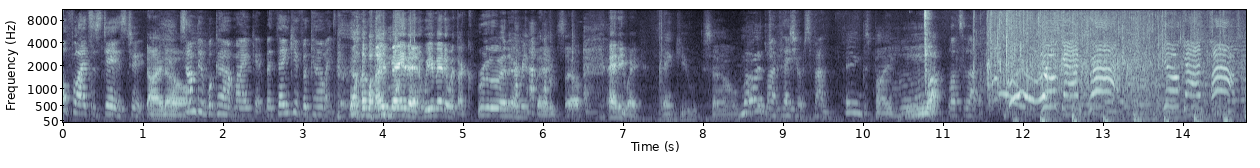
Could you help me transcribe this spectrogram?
I know. It's four flights of stairs too. I know. Some people can't make it, but thank you for coming. I made it. We made it with a crew and everything. So, anyway, thank you so much. My pleasure. It was fun. Thanks. Bye. Mwah. Mwah. Lots of love. You can cry, you can pout.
